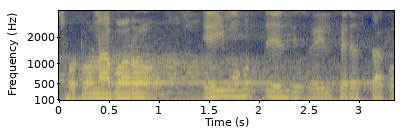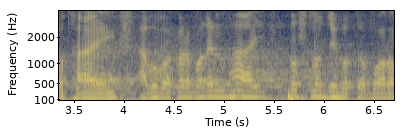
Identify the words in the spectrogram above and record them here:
ছোট না বড়? এই মুহূর্তে জিব্রাইল ফেরেস্তা কোথায়? আবু বকর বলেন, ভাই, প্রশ্ন যেহেতু বড়,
